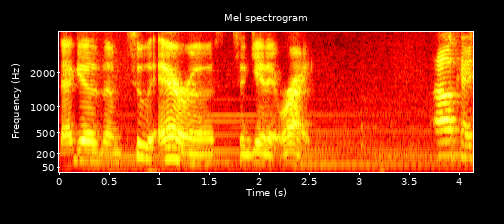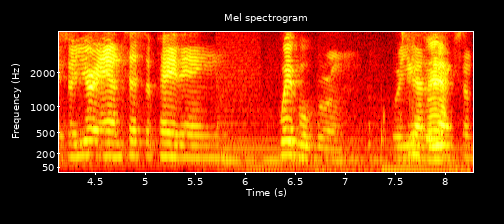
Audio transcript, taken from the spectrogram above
that gives them two eras to get it right. Okay, so you're anticipating wiggle room, where you got to make some.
